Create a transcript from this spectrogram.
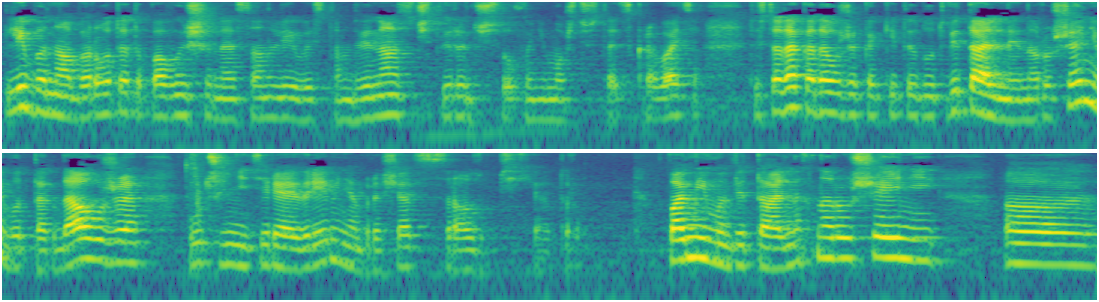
либо наоборот, это повышенная сонливость, там 12-14 часов вы не можете встать с кровати. То есть тогда, когда уже какие-то идут витальные нарушения, вот тогда уже лучше не теряя времени обращаться сразу к психиатру. Помимо витальных нарушений, э,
